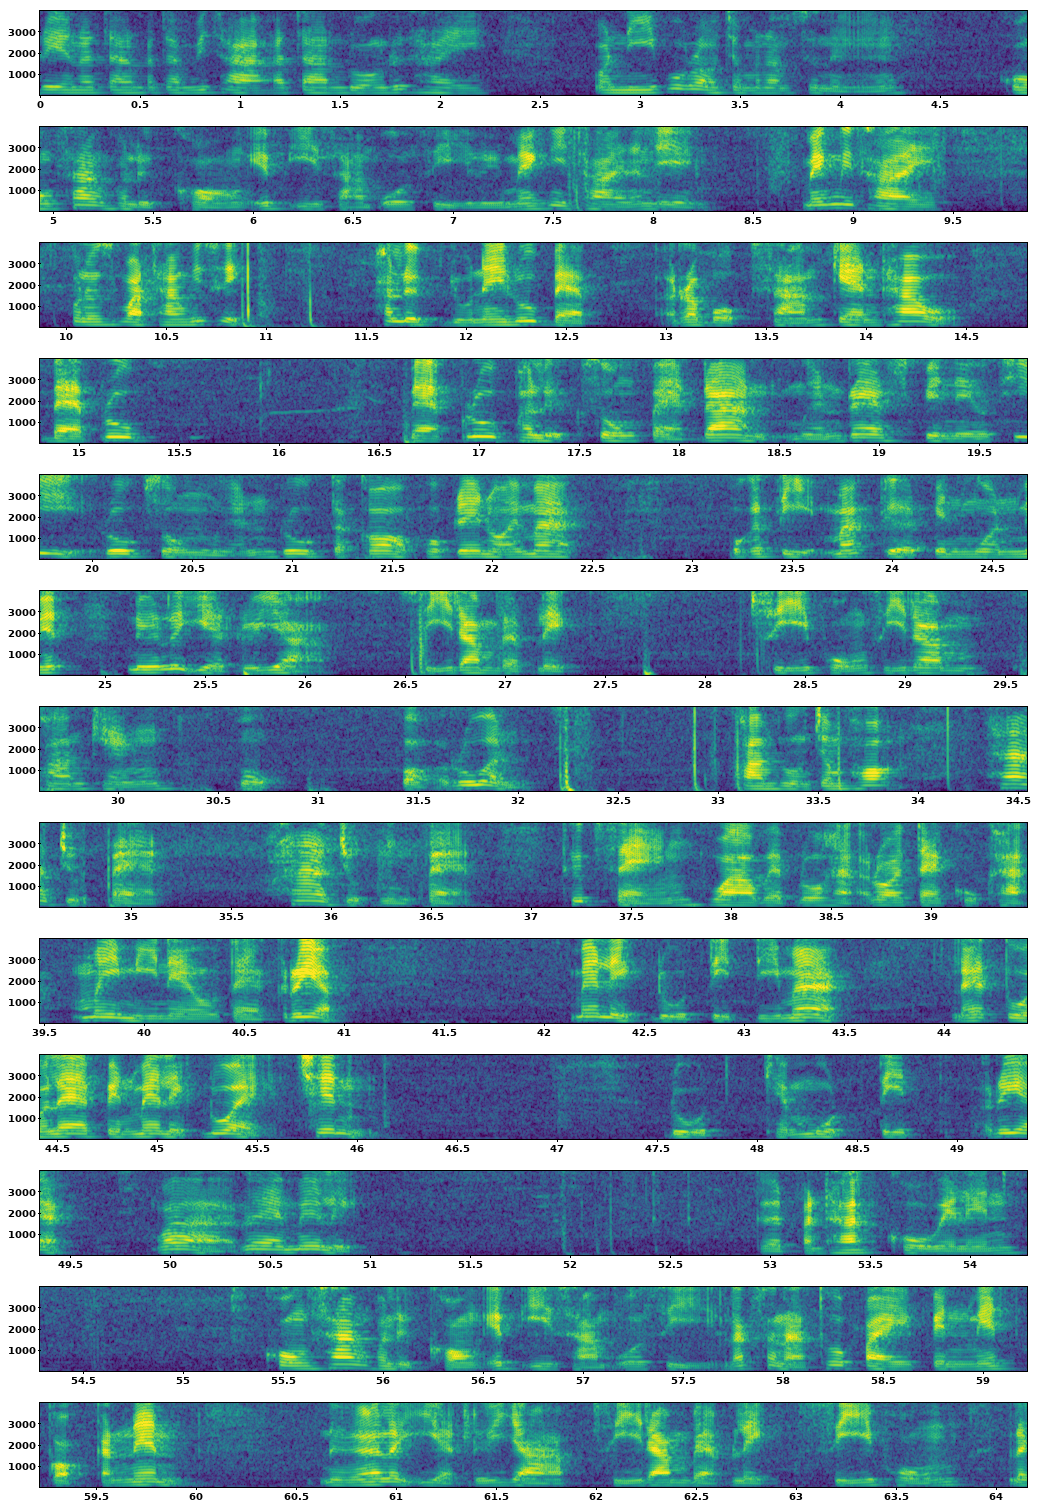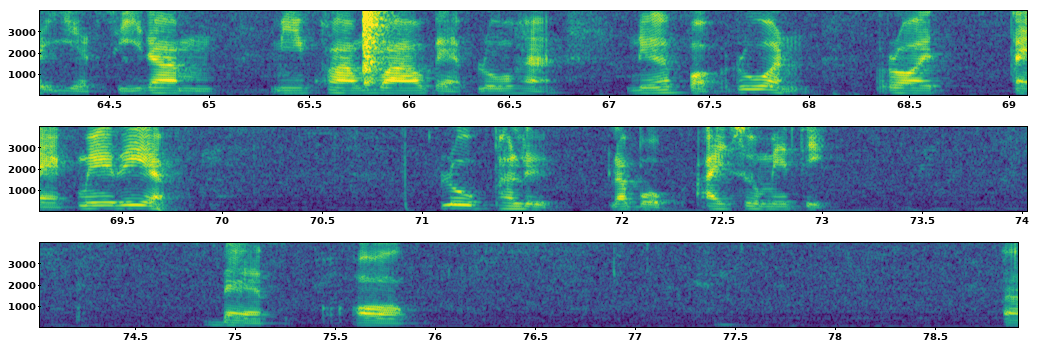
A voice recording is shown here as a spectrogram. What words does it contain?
เรียนอาจารย์ประจำวิชาอาจารย์ดวงฤทัย วันนี้พวกเราจะมานำเสนอ โครงสร้างผลึกของ Fe 3 O 4 หรือแมกนีไทนั่นเอง แมกนีไทคุณสมบัติทางฟิสิกส์ ผลึกอยู่ในรูปแบบระบบ 3 แกนเท่า แบบรูป แบบรูปผลึกทรง 8 ด้าน เหมือนแร่สปิเนลที่รูปทรงเหมือนรูปตะก้อพบได้น้อยมาก ปกติมักเกิดเป็นมวลเม็ด เนื้อละเอียดหรือหยาบ สีดำแบบเหล็ก สีผงสีดำ ความแข็ง 6 เปาะร่วน ความถ่วงจำเพาะ 5.8 5.18 ทึบแสง วาวแบบโลหะ รอยแตกขุขะ ไม่มีแนวแตกเรียบ แม่เหล็กดูดติดดีมาก และตัวแร่เป็นแม่เหล็กด้วย เช่น ดูดเข็มหมุดติดเรียกว่าแร่แม่เหล็ก เกิดพันธะโคเวเลนต์ โครงสร้างผลึกของ Fe 3 O 4 ลักษณะทั่วไปเป็นเม็ดเกาะกันแน่น เนื้อละเอียดหรือหยาบ สีดำแบบเหล็ก สีผง ละเอียดสีดำ มีความวาวแบบโลหะ เนื้อเปราะร่วน รอยแตกไม่เรียบ รูปผลึกระบบไอโซเมติก แบบออกอ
